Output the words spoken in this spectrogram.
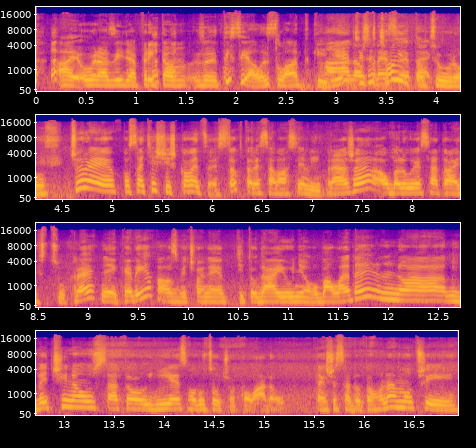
aj uraziť a pritom, že ty si ale sladký, nie? Áno, Čiže čo je to čúros? Čúro je v podstate šiškové cesto, ktoré sa vlastne vypráža. Obaluje sa to aj v cukre niekedy, ale zvyčajne ti to dajú neobalené. No a väčšinou sa to je s horúcou čokoládou. Takže sa do toho namočí,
